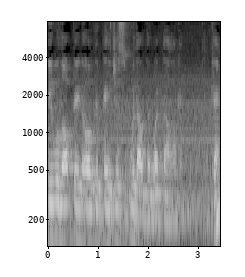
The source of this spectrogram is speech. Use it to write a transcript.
it will update all the pages without the web dialog. Okay?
